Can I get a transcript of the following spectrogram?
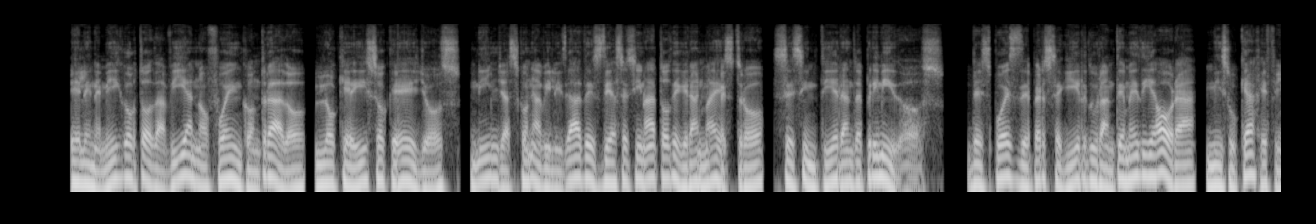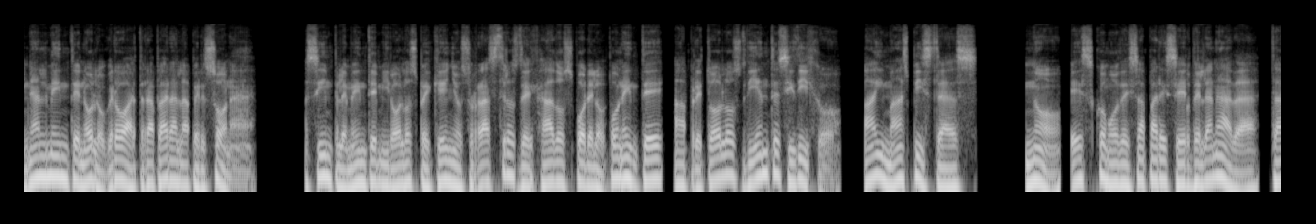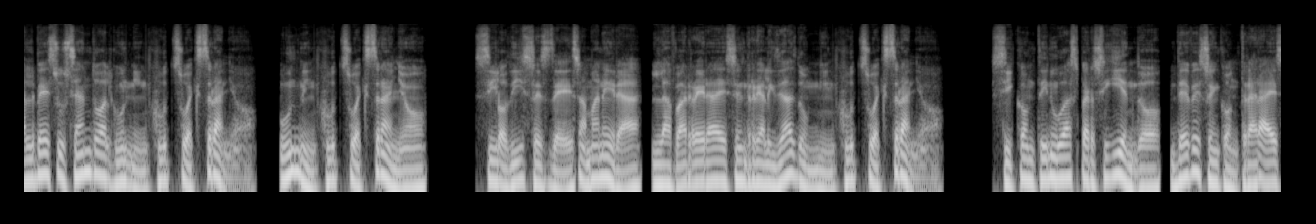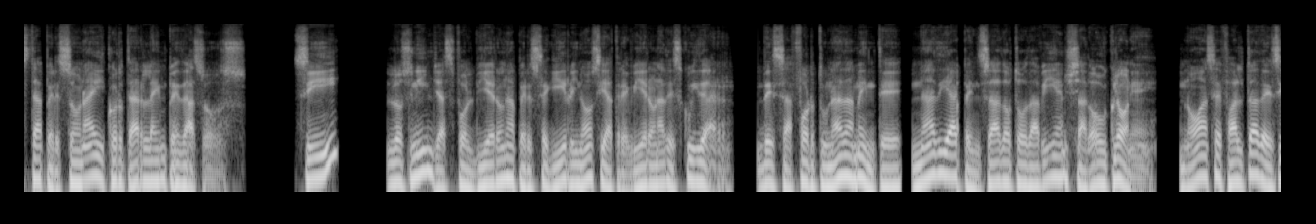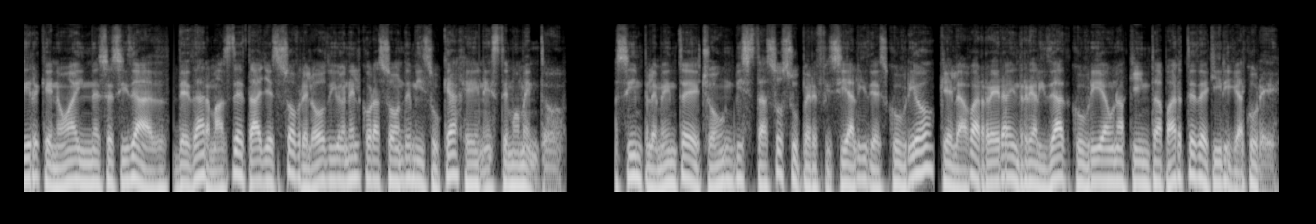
El enemigo todavía no fue encontrado, lo que hizo que ellos, ninjas con habilidades de asesinato de gran maestro, se sintieran deprimidos. Después de perseguir durante media hora, Mizukage finalmente no logró atrapar a la persona. Simplemente miró los pequeños rastros dejados por el oponente, apretó los dientes y dijo, ¿hay más pistas? No, es como desaparecer de la nada, tal vez usando algún ninjutsu extraño. Un ninjutsu extraño, si lo dices de esa manera, la barrera es en realidad un ninjutsu extraño. Si continúas persiguiendo, debes encontrar a esta persona y cortarla en pedazos. ¿Sí? Los ninjas volvieron a perseguir y no se atrevieron a descuidar. Desafortunadamente, nadie ha pensado todavía en Shadow Clone. No hace falta decir que no hay necesidad de dar más detalles sobre el odio en el corazón de Mizukage en este momento. Simplemente echó un vistazo superficial y descubrió que la barrera en realidad cubría una quinta parte de Kirigakure.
